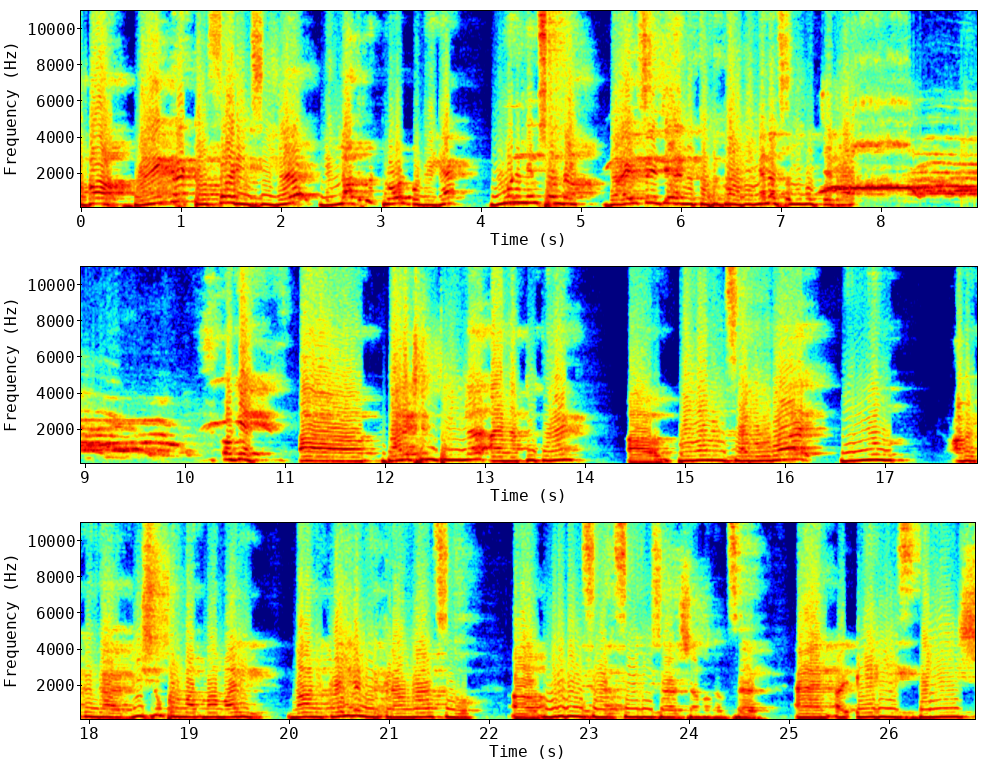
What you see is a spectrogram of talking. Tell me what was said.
அப்பா பயங்கர டஃப் ஆடிச்சீங்க எல்லாத்துக்கும் ட்ரோல் பண்றீங்க. மூணு நிமிஷம் தான். தயவு செஞ்சு என்ன தடுக்காதீங்க. நான் சொல்லி முடிச்சிடுறேன். ஓகே டைரக்ஷன் டீம்ல I have to thank Pramanand சாரோட இன்னும் அவருக்கு அந்த விஷ்ணு பரமாத்மா மாதிரி நாலு கைகள் இருக்கிறாங்க. So Murugan sir Savi sir Shanmugam sir and ADs Thaneesh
